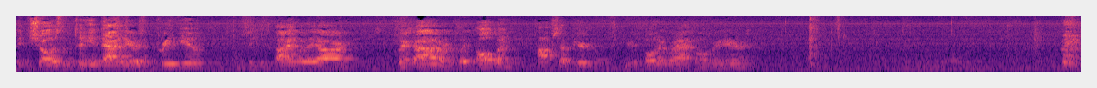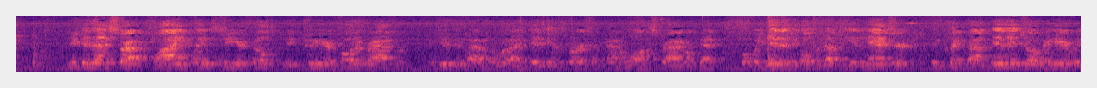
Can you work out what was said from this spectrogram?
It shows them to you down here as a preview, so you can find where they are. Click on or click open, pops up your, your photograph over here. You can then start applying things to your to your photograph. You can, I don't know what I did here first, I kind of lost track, okay. What we did is we opened up the enhancer, we clicked on image over here, we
